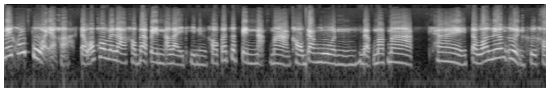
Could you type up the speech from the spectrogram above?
ไม่ค่อยป่วยอะค่ะ แต่ว่าพอเวลาเขาแบบเป็นอะไรทีหนึ่งเขาก็จะเป็นหนักมากเขากังวลแบบมาก ๆ ใช่ แต่ว่าเรื่องอื่นคือเขา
